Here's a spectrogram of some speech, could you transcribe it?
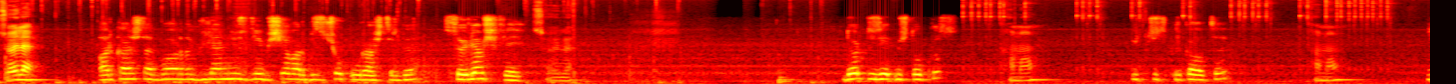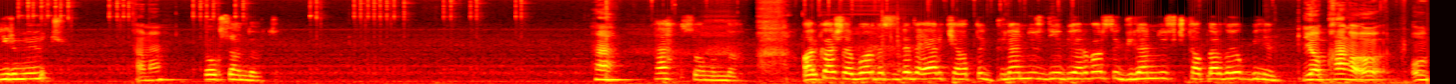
Söyle. arkadaşlar bu arada gülen yüz diye bir şey var bizi çok uğraştırdı. Söylüyorum şifreyi. Söyle. 479 Tamam. 346 Tamam. 23 Tamam. 94 Ha. Heh sonunda. Arkadaşlar bu arada sizde de eğer kağıtta gülen yüz diye bir yer varsa gülen yüz kitaplarda yok bilin. Yok kanka o o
